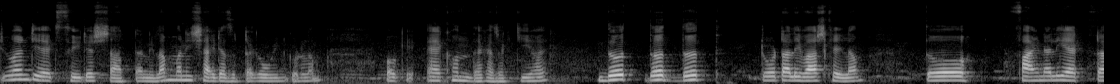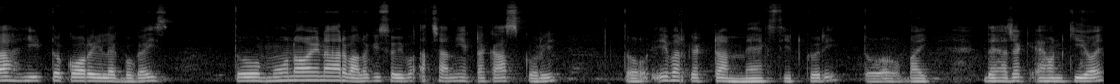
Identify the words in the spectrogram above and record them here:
টোয়েন্টি এক্স সিটের শার্টটা নিলাম। মানে ষাট হাজার টাকা উইন করলাম। ওকে এখন দেখা যাক কি হয়। দত দত দত টোটালি বাস খাইলাম তো ফাইনালি একটা হিট তো করেই লাগবো গাইস তো মনে হয় না আর ভালো কিছু হইব। আচ্ছা আমি একটা কাজ করি। তো এবার একটা ম্যাক্স হিট করি। তো ভাই, দেখা যাক এখন কি হয়।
